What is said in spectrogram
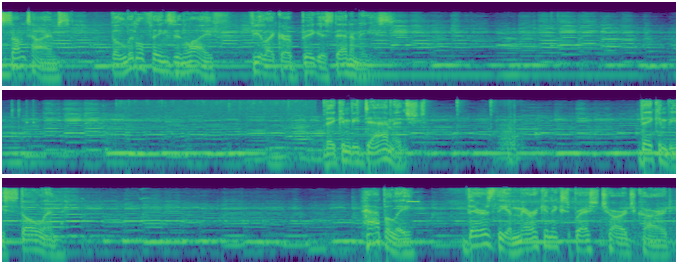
Sometimes, the little things in life feel like our biggest enemies. They can be damaged. They can be stolen. Happily, there's the American Express Charge Card.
